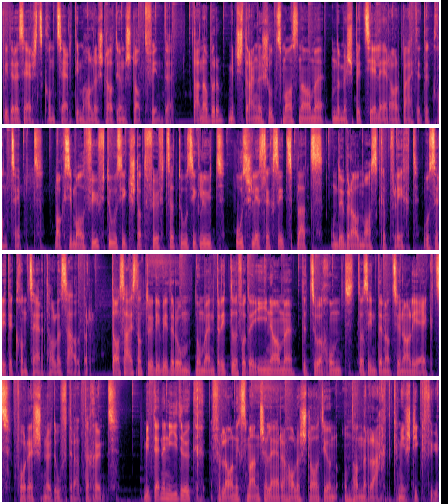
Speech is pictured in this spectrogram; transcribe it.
wieder ein erstes Konzert im Hallenstadion stattfinden. Dann aber mit strengen Schutzmaßnahmen und einem speziell erarbeiteten Konzept. Maximal 5000 statt 15.000 Leute, ausschließlich Sitzplätze und überall Maskenpflicht, außer in der Konzerthalle selber. Das heisst natürlich wiederum, nur ein Drittel der Einnahmen dazu kommt, dass internationale Acts vorerst nicht auftreten können. Mit diesen Eindrücken verlasse ich das menschenleere Hallenstadion und habe ein recht gemischtes Gefühl.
